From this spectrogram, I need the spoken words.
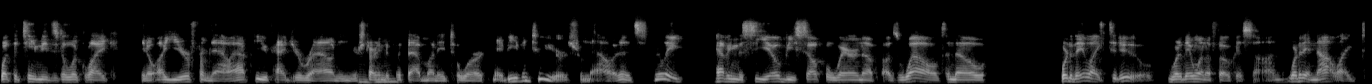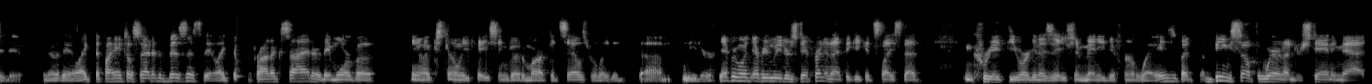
what the team needs to look like you know a year from now after you've had your round and you're starting mm-hmm. to put that money to work maybe even two years from now. And it's really having the ceo be self-aware enough as well to know what do they like to do? What do they want to focus on? What do they not like to do? You know do they like the financial side of the business do they like the product side or are they more of a you know externally facing go to market sales related um, leader? Everyone every leader is different and i think you could slice that and create the organization many different ways but being self-aware and understanding that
